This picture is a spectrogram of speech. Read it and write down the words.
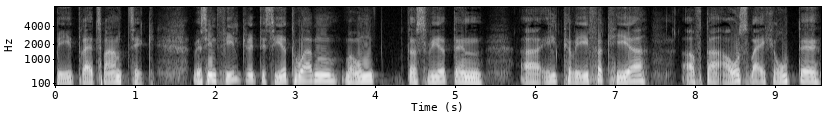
B320. Wir sind viel kritisiert worden, warum, dass wir den äh, Lkw-Verkehr auf der Ausweichroute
